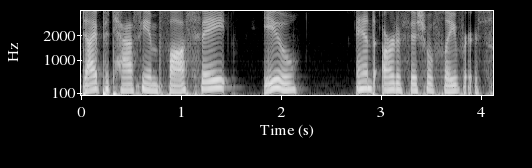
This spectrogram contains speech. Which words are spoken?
dipotassium phosphate, ew, and artificial flavors.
